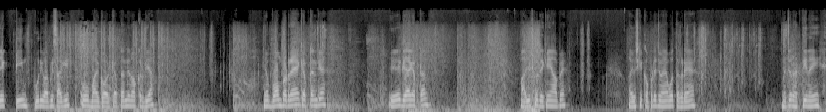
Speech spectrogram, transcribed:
एक टीम पूरी वापस आ गई। ओ माय गॉड, कैप्टन ने नॉक कर दिया। यहाँ बॉम्ब पड़ रहे हैं कैप्टन के। ये गया कैप्टन आयुष को देखें यहाँ पे। आयुष के कपड़े जो हैं वो तगड़े हैं। नज़र हटती नहीं।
